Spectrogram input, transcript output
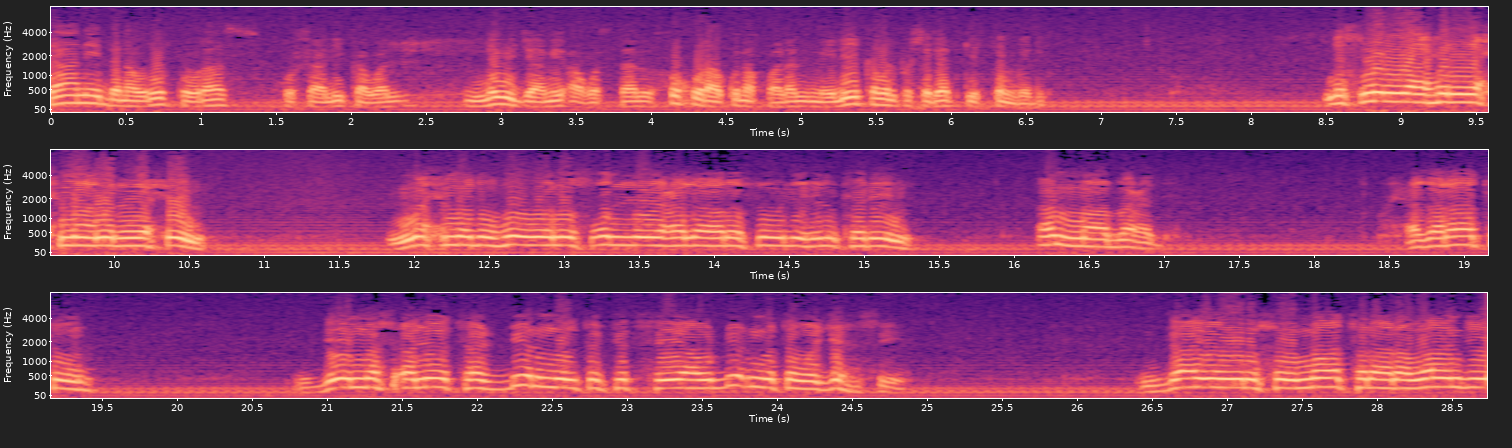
یانې د نوروز په ورځ خوشحالي کول، نوي جامې اغوستل، ښه خوراکونه خوړل، میلې کول په شریعت کې څنګه دي؟ بسم الله الرحمن الرحيم نحمده ونصلي على رسوله الكريم أما بعد حضرات دې مسئلې ته ډېر ملتفت سي او ډېر متوجه سي دا یو رسومات را روان دي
